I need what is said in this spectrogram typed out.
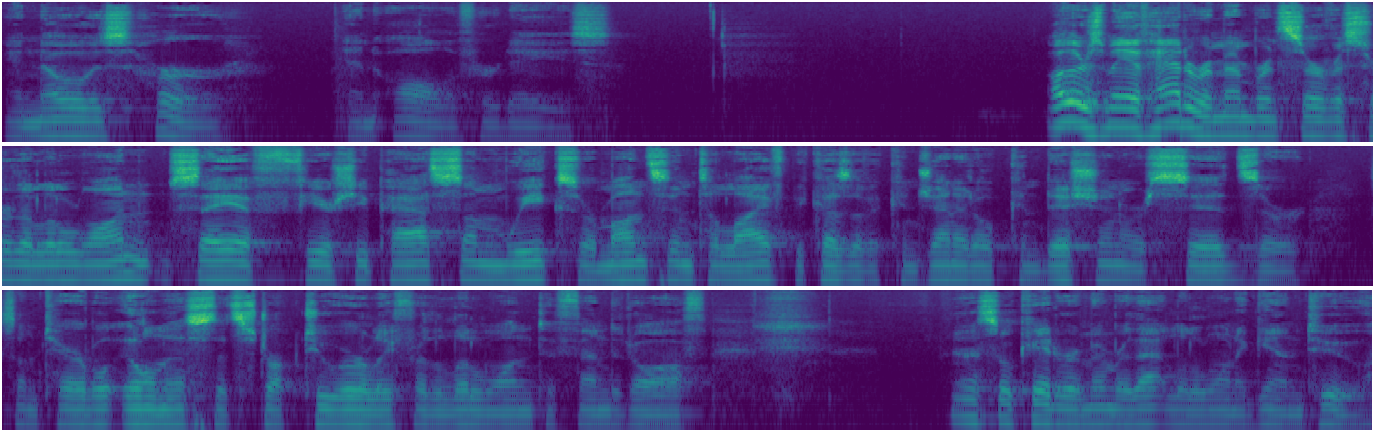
and knows her and all of her days. Others may have had a remembrance service for the little one, say if he or she passed some weeks or months into life because of a congenital condition or SIDS or some terrible illness that struck too early for the little one to fend it off. And it's okay to remember that little one again, too.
